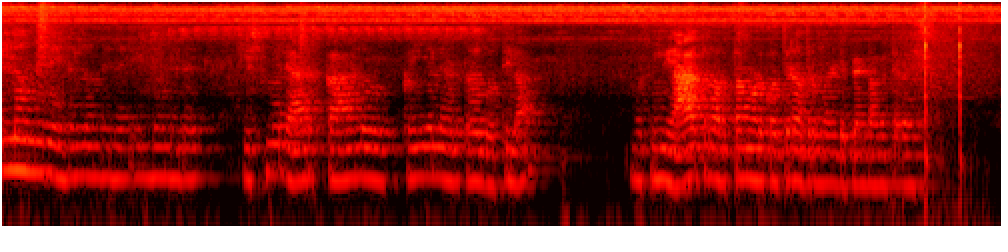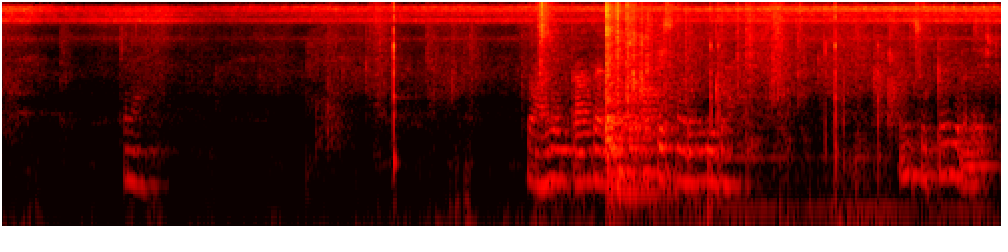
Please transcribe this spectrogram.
ಇಲ್ಲೊಂದಿದೆ ಇದರಲ್ಲೊಂದಿದೆ ಇಲ್ಲೊಂದಿದೆ ಇಷ್ಟ ಮೇಲೆ ಯಾರು ಕಾಲು, ಕೈಯೆಲ್ಲ ಹೇಳ್ತಾರೋ ಗೊತ್ತಿಲ್ಲ. ಬಟ್ ನೀವು ಯಾವ ಥರ ಅರ್ಥ ಮಾಡ್ಕೋತೀರೋ ಅದ್ರ ಮೇಲೆ ಡಿಪೆಂಡ್ ಆಗುತ್ತೆ ಗೈಸ್ ಸೊ ಆಗಿನ ಕಾಲದಲ್ಲಿ ಆಫೀಸ್ ನೋಡಿ ಫುಲ್ ಸುಟ್ಟೋಗಿರೋದು ಎಷ್ಟು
